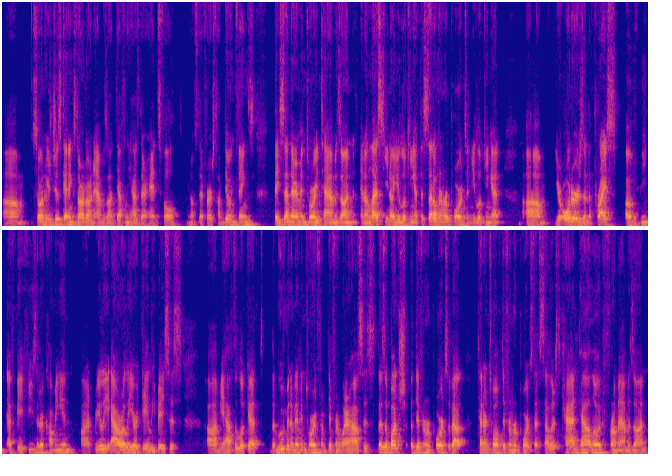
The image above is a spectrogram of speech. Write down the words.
Um, someone who's just getting started on Amazon definitely has their hands full. You know, it's their first time doing things. They send their inventory to Amazon, and unless you know you're looking at the settlement reports and you're looking at um, your orders and the price of the FBA fees that are coming in on a really hourly or daily basis, um, you have to look at the movement of inventory from different warehouses. There's a bunch of different reports, about 10 or 12 different reports that sellers can download from Amazon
